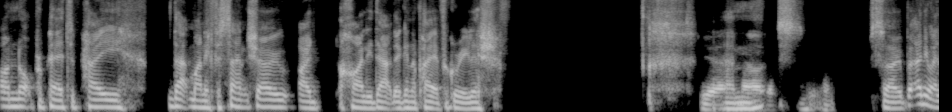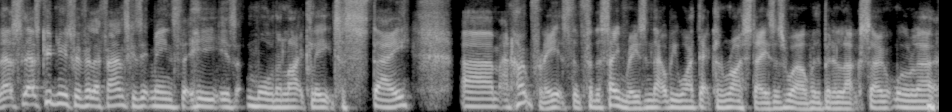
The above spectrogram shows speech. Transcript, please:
are not prepared to pay that money for Sancho, I highly doubt they're going to pay it for Grealish. Yeah. Um, no, so, but anyway, that's that's good news for Villa fans because it means that he is more than likely to stay, um, and hopefully it's the, for the same reason that will be why Declan Rice stays as well with a bit of luck. So we'll uh,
